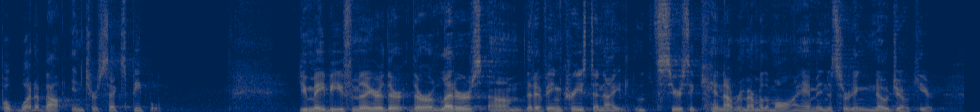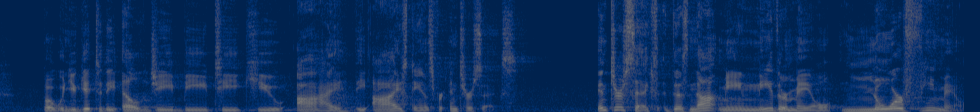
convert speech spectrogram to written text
but what about intersex people? You may be familiar, there, there are letters um, that have increased, and I seriously cannot remember them all. I am inserting no joke here. But when you get to the LGBTQI, the I stands for intersex. Intersex does not mean neither male nor female.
